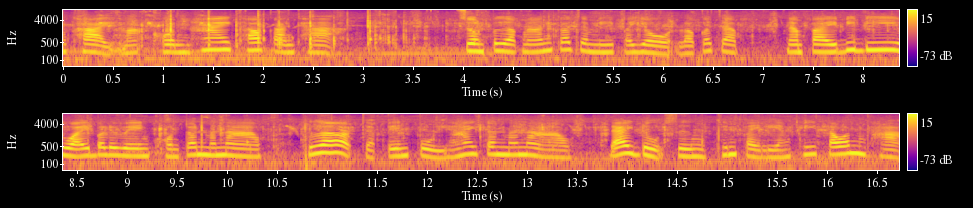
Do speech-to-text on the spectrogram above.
ำไข่มาคนให้เข้ากันค่ะ ส่วนเปลือกนั้นก็จะมีประโยชน์ เราก็จะนำไปบี้ๆไว้บริเวณโคนต้นมะนาว เพื่อจะเป็นปุ๋ยให้ต้นมะนาว ได้ดูดซึมขึ้นไปเลี้ยงที่ต้นค่ะ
